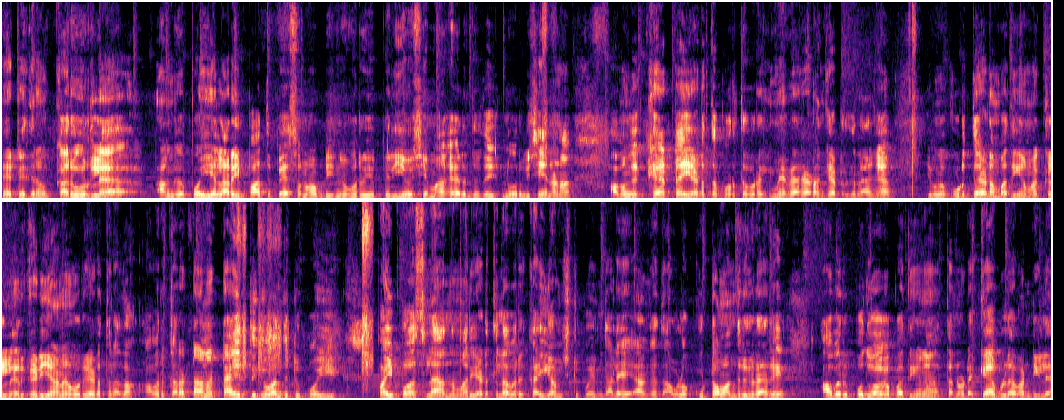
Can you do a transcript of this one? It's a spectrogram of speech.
நேற்றைய தினம் கரூரில் அங்கே போய் எல்லாரையும் பார்த்து பேசணும் அப்படின்னு ஒரு பெரிய விஷயமாக இருந்தது. இன்னொரு விஷயம் என்னென்னா அவங்க கேட்ட இடத்த பொறுத்த வரைக்குமே வேறு இடம் கேட்டிருக்கிறாங்க. இவங்க கொடுத்த இடம் பார்த்திங்கன்னா மக்கள் நெருக்கடியான ஒரு இடத்துல தான். அவர் கரெக்டான டயத்துக்கு வந்துட்டு போய் பைபாஸில் அந்த மாதிரி இடத்துல அவர் கை காமிச்சிட்டு போயிருந்தாலே அங்கே அவ்வளோ கூட்டம் வந்திருக்கிறாரு. அவர் பொதுவாக பார்த்தீங்கன்னா தன்னோட கேபில் வண்டியில்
